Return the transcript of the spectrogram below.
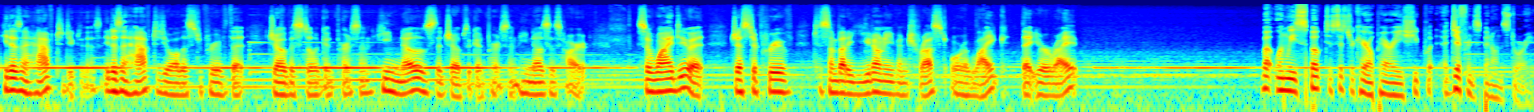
he doesn't have to do this. He doesn't have to do all this to prove that Job is still a good person. He knows that Job's a good person. He knows his heart. So why do it? Just to prove to somebody you don't even trust or like that you're right? But when we spoke to Sister Carol Perry, she put a different spin on the story.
